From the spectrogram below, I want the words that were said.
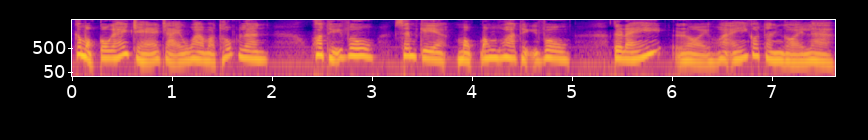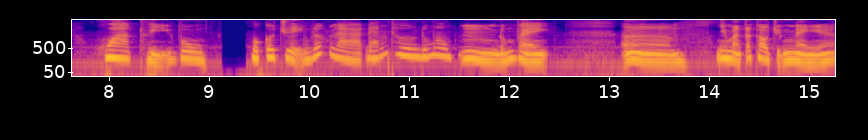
Có một cô gái trẻ chạy qua và thốt lên. Hoa thủy vu, xem kìa, một bông hoa thủy vu. Từ đấy, loài hoa ấy có tên gọi là hoa thủy vu. Một câu chuyện rất là đáng thương đúng không? Ừ, đúng vậy. Ờ, nhưng mà cái câu chuyện này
